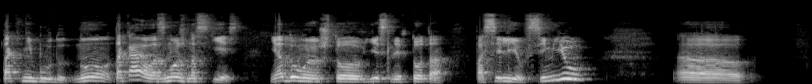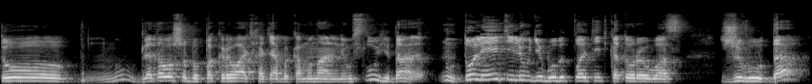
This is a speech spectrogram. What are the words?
так не будут. Но такая возможность есть. Я думаю, что если кто-то поселил семью, то ну, для того, чтобы покрывать хотя бы коммунальные услуги, да, ну, то ли эти люди будут платить, которые у вас живут, да,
